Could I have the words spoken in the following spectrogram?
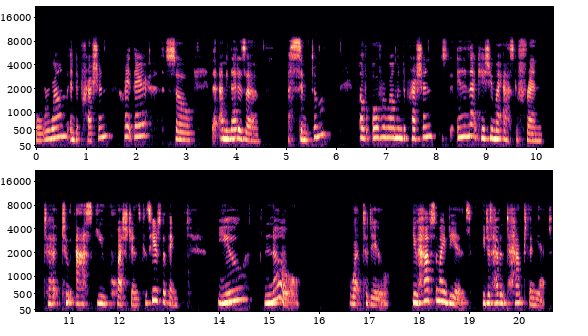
overwhelm and depression right there. So, I mean, that is a, a symptom of overwhelm and depression. And in that case, you might ask a friend to, to ask you questions. Because here's the thing you know what to do. You have some ideas, you just haven't tapped them yet.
